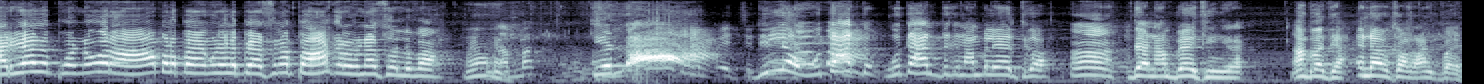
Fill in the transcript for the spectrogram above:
அறியாத பொண்ணு ஒரு ஆம்பளை பையன் கூட பேசினா பாக்குறவனா சொல்லுவான்? நம்ம என்ன? இல்ல உதாரணத்து உதாரணத்துக்கு நம்மளே எடுத்துக்கோ. ஆ. இதை நான் பேசிக்கிறேன். ஆ பாத்தியா? என்ன சொல்றாங்க பாரு.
